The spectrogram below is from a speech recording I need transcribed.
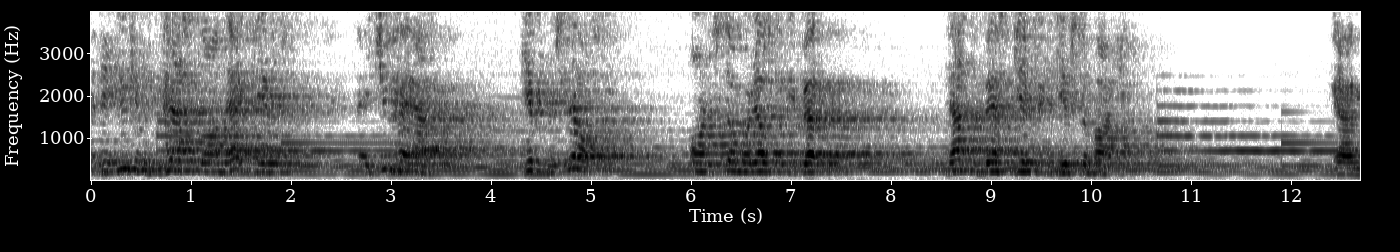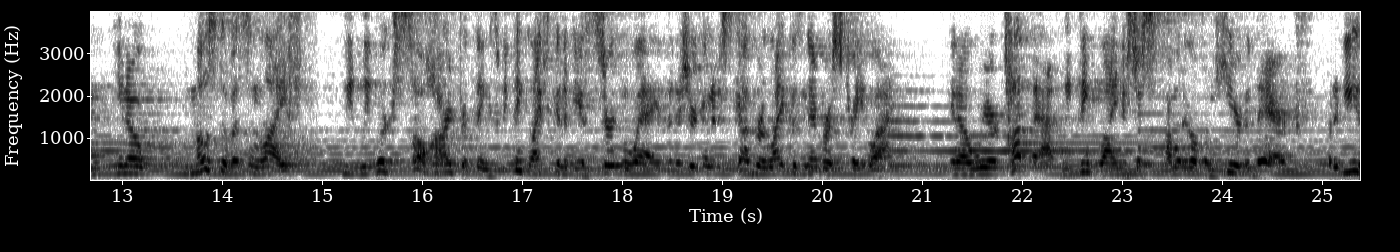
And then you can pass along that gift that you have given yourself onto someone else to be better. That's the best gift you can give somebody. And, you know, most of us in life, we, we work so hard for things. We think life's going to be a certain way. But as you're going to discover, life is never a straight line. You know, we're taught that. We think life is just, I'm going to go from here to there. But if you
